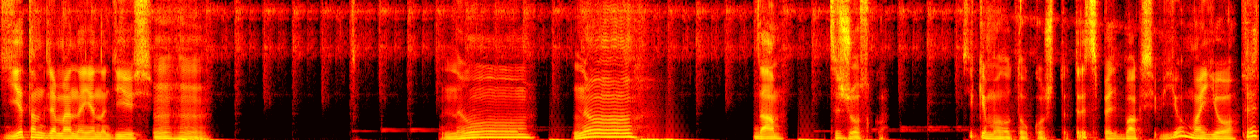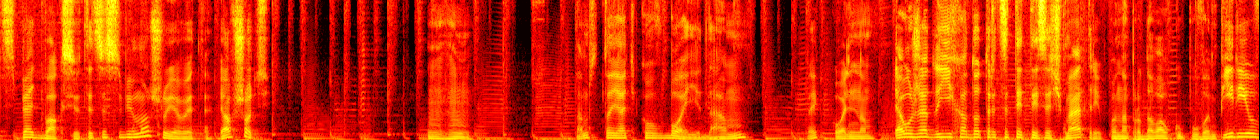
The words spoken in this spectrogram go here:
є там для мене, я надіюсь. Угу. Ну. Ну. Да, це жорстко. Скільки молотов коштує? 35 баксів. Йо-майо. 35 баксів. Ти це собі можеш уявити? Я в шоці. Угу. Там стоять ковбої, да? Прикольно. Я вже доїхав до 30 тисяч метрів, понапродавав купу вампірів,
